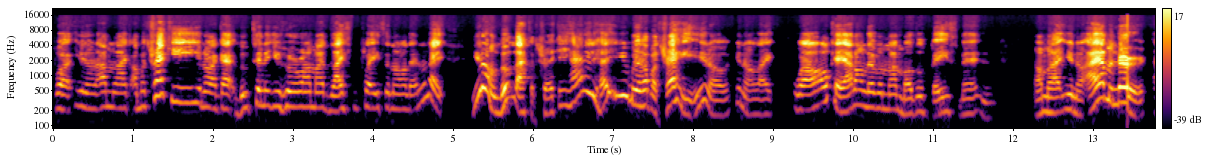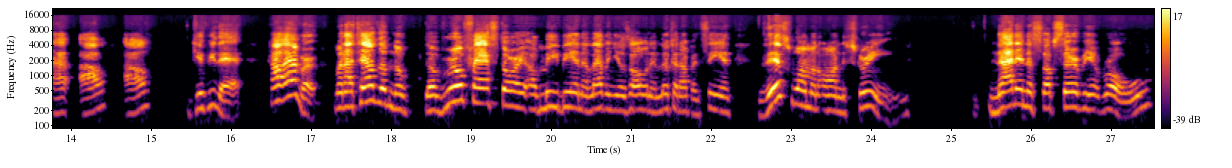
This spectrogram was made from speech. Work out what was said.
But you know, I'm like, I'm a Trekkie. You know, I got Lieutenant Uhura on my license plate and all that. And I'm like, you don't look like a Trekkie. How do you, how do you become a Trekkie? You know, you know, like, well, okay, I don't live in my mother's basement, and I'm like, you know, I am a nerd. I, I'll I'll give you that. However, when I tell them the, the real fast story of me being 11 years old and looking up and seeing this woman on the screen, not in a subservient role,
